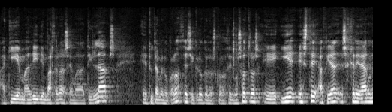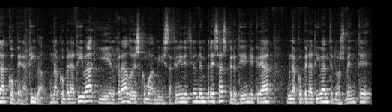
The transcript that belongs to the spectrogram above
Aquí en Madrid y en Barcelona se llama Team Labs. Eh, tú también lo conoces y creo que los conocéis vosotros. Eh, y este al final es generar una cooperativa. Una cooperativa y el grado es como administración y dirección de empresas, pero tienen que crear una cooperativa entre los 20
